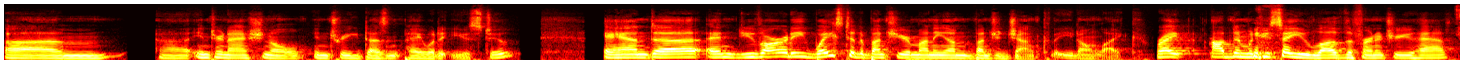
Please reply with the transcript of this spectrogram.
Um, uh, international intrigue doesn't pay what it used to, and uh, and you've already wasted a bunch of your money on a bunch of junk that you don't like, right? Obden, would you say you love the furniture you have?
